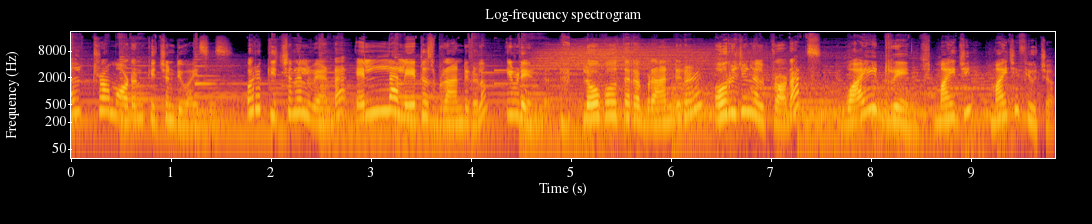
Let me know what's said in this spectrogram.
അൾട്രാ മോഡേൺ കിച്ചൺ ഡിവൈസസ് ഒരു കിച്ചണിൽ വേണ്ട എല്ലാ ലേറ്റസ്റ്റ് ബ്രാൻഡുകളും ഇവിടെയുണ്ട്. ലോകോത്തര ബ്രാൻഡുകൾ original products wide range myG myG future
